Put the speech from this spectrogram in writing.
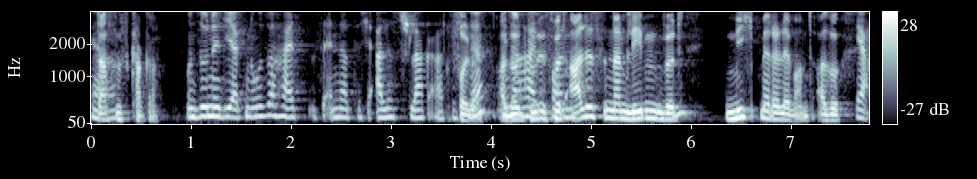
ja. das ist Kacke. Und so eine Diagnose heißt, es ändert sich alles schlagartig. Voll ne? Also du, es wird alles in deinem Leben wird nicht mehr relevant. Also ja.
